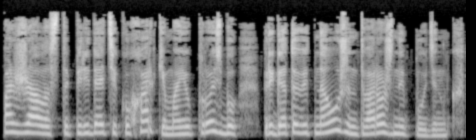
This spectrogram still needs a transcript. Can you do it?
«Пожалуйста, передайте кухарке мою просьбу приготовить на ужин творожный пудинг».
